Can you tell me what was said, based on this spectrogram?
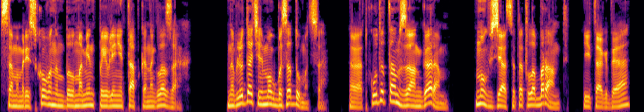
Самым рискованным был момент появления тапка на глазах. Наблюдатель мог бы задуматься, а откуда там за ангаром мог взяться этот лаборант, и тогда...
